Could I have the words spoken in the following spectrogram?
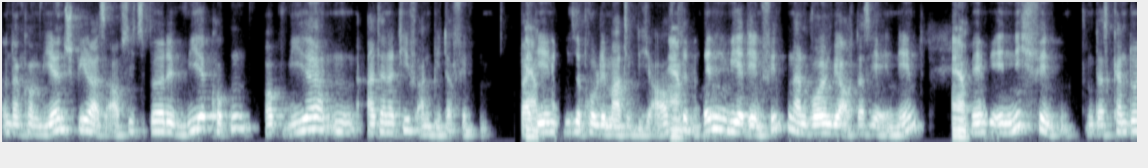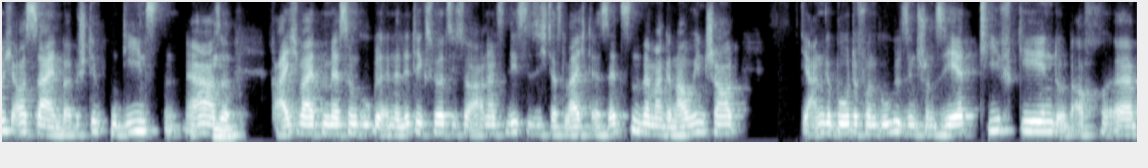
und dann kommen wir ins Spiel als Aufsichtsbehörde, wir gucken, ob wir einen Alternativanbieter finden, bei ja. dem diese Problematik nicht auftritt. Ja. Wenn wir den finden, dann wollen wir auch, dass ihr ihn nehmt. Ja. Wenn wir ihn nicht finden, und das kann durchaus sein bei bestimmten Diensten, ja, also mhm. Reichweitenmessung, Google Analytics hört sich so an, als ließe sich das leicht ersetzen, wenn man genau hinschaut die Angebote von Google sind schon sehr tiefgehend und auch äh,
